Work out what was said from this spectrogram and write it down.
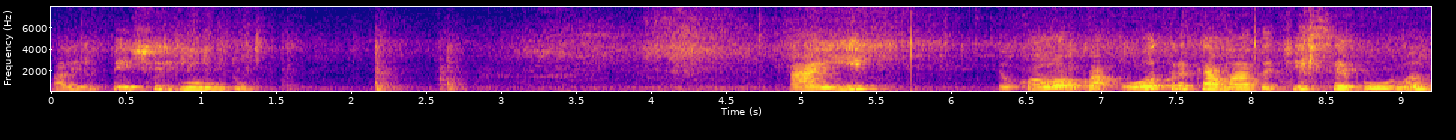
Olha que peixe lindo. Aí, eu coloco a outra camada de cebola.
